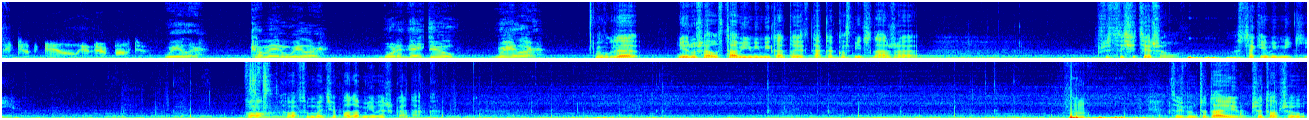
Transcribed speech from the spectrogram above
They took Elle and they're about to... Wheeler. Come in, Wheeler. What did they do? Wheeler! W ogóle nie rusza ustami. Mimika to jest taka kosmiczna, że wszyscy się cieszą z takiej mimiki. O, chyba w tym momencie pada mi myszka, tak. Hmm. Coś bym tutaj przytoczył,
